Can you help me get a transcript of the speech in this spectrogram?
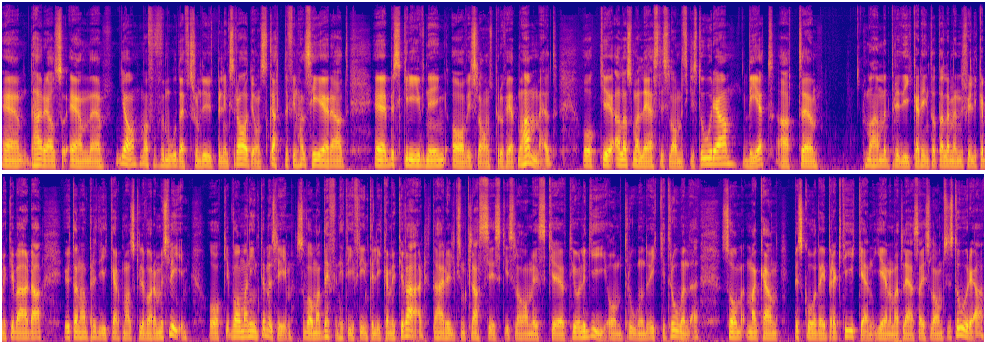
Eh, det här är alltså en, eh, ja, man får förmoda eftersom det är Utbildningsradion, skattefinansierad eh, beskrivning av islams profet Muhammed. Och alla som har läst islamisk historia vet att Mohammed predikade inte att alla människor är lika mycket värda, utan han predikar att man skulle vara muslim. Och var man inte muslim så var man definitivt inte lika mycket värd. Det här är liksom klassisk islamisk eh, teologi om troende och icke-troende, som man kan beskåda i praktiken genom att läsa islams historia.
